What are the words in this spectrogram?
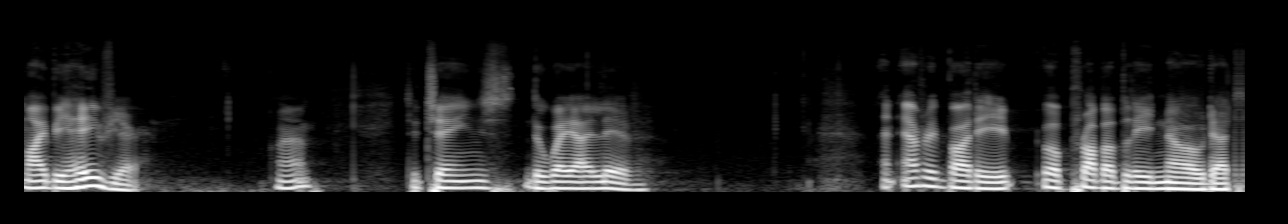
my behavior. To change the way I live. And everybody will probably know that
